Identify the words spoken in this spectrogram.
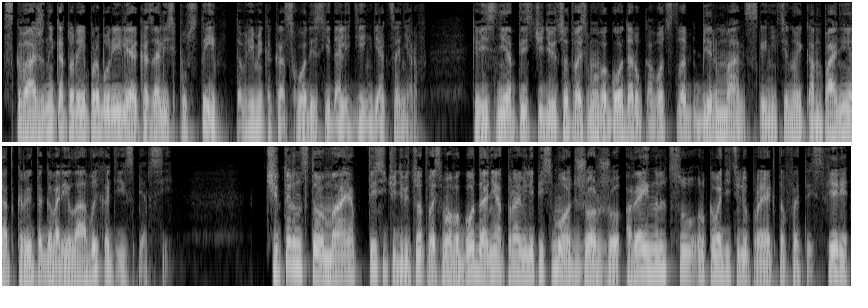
Скважины, которые пробурили, оказались пусты, в то время как расходы съедали деньги акционеров. Весне 1908 года руководство бирманской нефтяной компании открыто говорило о выходе из Персии. 14 мая 1908 года они отправили письмо Джорджу Рейнольдсу, руководителю проектов в этой сфере,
